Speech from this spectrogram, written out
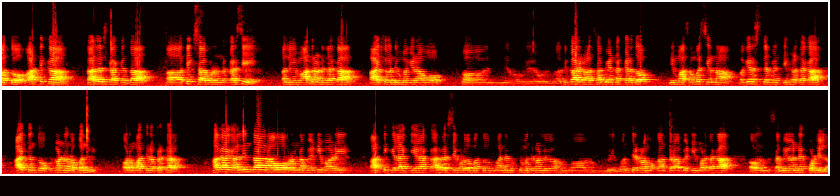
ಮತ್ತು ಆರ್ಥಿಕ ಕಾರ್ಯದರ್ಶಿಗಳಾಗಿದ್ದ ಅತೀಕ್ ಸಾಹೇಬರನ್ನು ಕರೆಸಿ ಅಲ್ಲಿ ಮಾತನಾಡಿದಾಗ, ಆಯಿತು, ನಿಮಗೆ ನೀವು, ಅಧಿಕಾರಿಗಳ ಸಭೆಯನ್ನು ಕರೆದು ನಿಮ್ಮ ಸಮಸ್ಯೆಯನ್ನು ಬಗೆಹರಿಸ್ತೇವೆ ಅಂತ ಹೇಳಿದಾಗ, ಆಯ್ತು ಅಂತ ಒಪ್ಪಿಕೊಂಡು ನಾವು ಬಂದ್ವಿ ಅವರ ಮಾತಿನ ಪ್ರಕಾರ. ಹಾಗಾಗಿ ಅಲ್ಲಿಂದ ನಾವು ಅವರನ್ನು ಭೇಟಿ ಮಾಡಿ ಆರ್ಥಿಕ ಇಲಾಖೆಯ ಕಾರ್ಯದರ್ಶಿಗಳು ಮತ್ತು ಮಾನ್ಯ ಮುಖ್ಯಮಂತ್ರಿಗಳ ಮಂತ್ರಿಗಳ ಮುಖಾಂತರ ಭೇಟಿ ಮಾಡಿದಾಗ ಅವರೊಂದು ಸಮಯವನ್ನೇ ಕೊಡಲಿಲ್ಲ.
